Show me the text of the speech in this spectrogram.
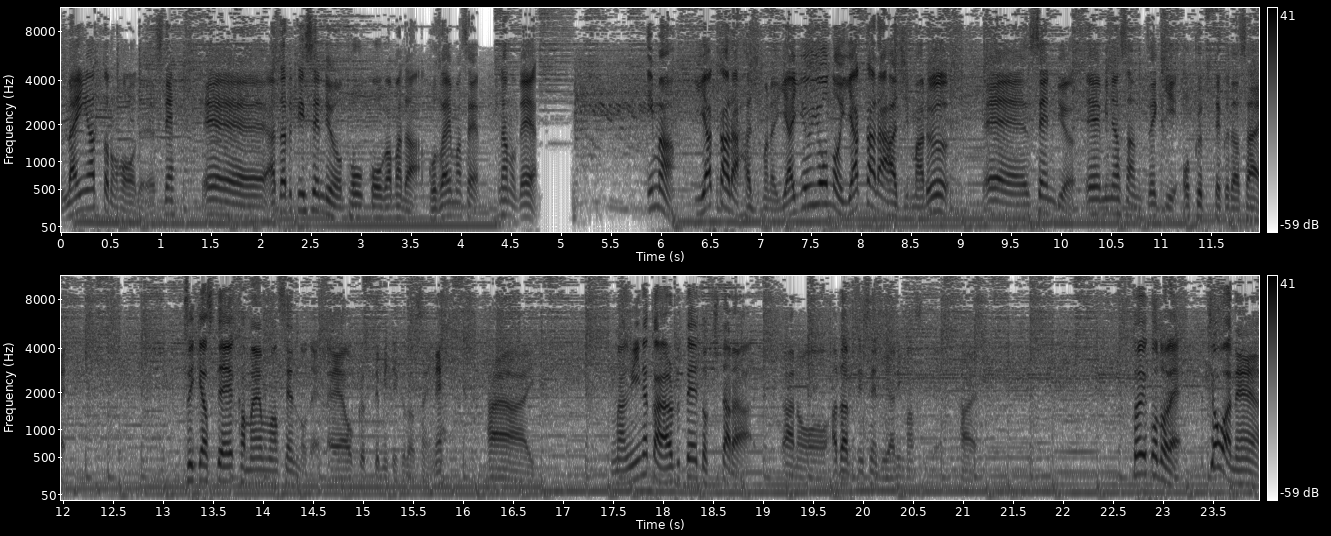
ー、LINE アットの方でですね、えー、アダルティ川柳の投稿がまだございません。なので、今、やから始まる、やゆよのやから始まる、えー、川柳、えー、皆さんぜひ送ってください。ツイキャスで構いませんので、えー、送ってみてくださいね。はーい。まあ、みんなからある程度来たら、あのー、アダルティ戦でやりますんで、はい。ということで、今日はね、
